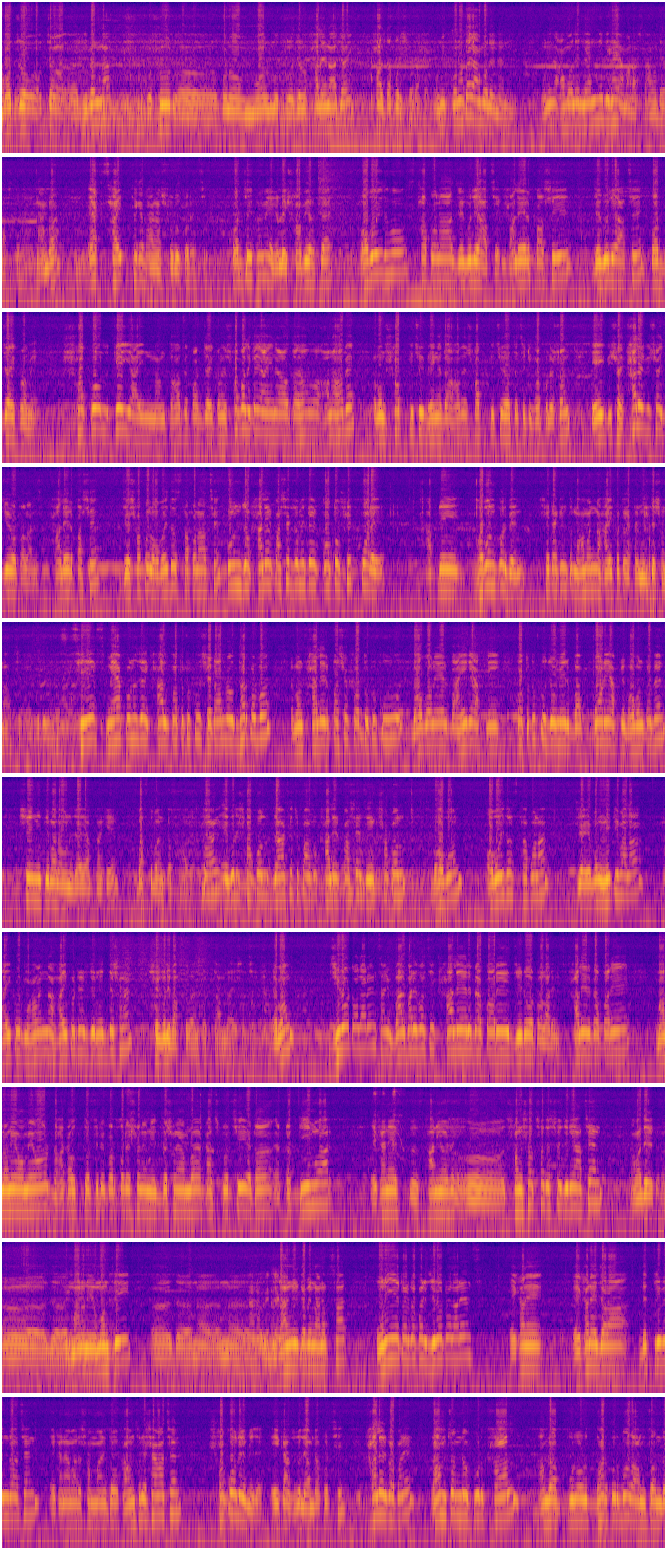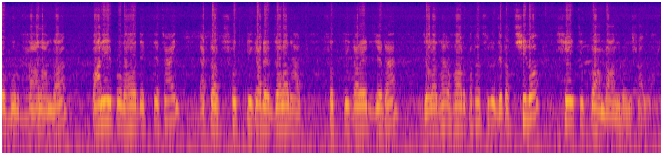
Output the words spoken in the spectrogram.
বজ্র হচ্ছে দিবেন না। পশুর কোনো মলমূত্র যেন খালে না যায় খালটা পরিষ্কার রাখে। উনি কোনোটাই আমলে নেন উনি আমলে নেননি বিধায় আমার আসতে আমাদের আসতে হয় আমরা এক সাইড থেকে ভাঙা শুরু করেছি। পর্যায়ক্রমে এগুলো সবই হচ্ছে অবৈধ স্থাপনা যেগুলি আছে, খালের পাশে যেগুলি আছে, পর্যায়ক্রমে। সকলকেই আইন মানতে হবে, পর্যায়ক্রমে সকলকেই আইনের আওতায় আনা হবে। এবং সব কিছুই ভেঙে দেওয়া হবে সব কিছুই হচ্ছে সিটি কর্পোরেশন এই বিষয়ে, খালের বিষয়ে জিরো টলারেন্স খালের পাশে যে সকল অবৈধ স্থাপনা আছে, কোন খালের পাশের জমিতে কত ফিট পরে আপনি ভবন করবেন সেটা কিন্তু মহামান্য হাইকোর্টের একটা নির্দেশনা আছে। সিএস ম্যাপ অনুযায়ী খাল কতটুকু সেটা আমরা উদ্ধার করব এবং খালের পাশে কতটুকু ভবনের বাহিরে আপনি কতটুকু জমির বা পরে আপনি ভবন করবেন, সেই নীতিমালা অনুযায়ী আপনাকে বাস্তবায়ন করতে হবে। সুতরাং এগুলি সকল যা কিছু পাবো খালের পাশে যে সকল ভবন, অবৈধ স্থাপনা যে এবং নীতিমালা, হাইকোর্ট, মহামান্য হাইকোর্টের যে নির্দেশনা, সেগুলি বাস্তবায়ন করতে আমরা এসেছি। এবং জিরো টলারেন্স আমি বারবারই বলছি, খালের ব্যাপারে জিরো টলারেন্স খালের ব্যাপারে মাননীয় মেয়র, ঢাকা উত্তর সিটি কর্পোরেশনের নির্দেশনে আমরা কাজ করছি। এটা একটা টিম ওয়ার্ক এখানে স্থানীয় সংসদ সদস্য যিনি আছেন, আমাদের মাননীয় মন্ত্রী জাহাঙ্গীর কবির নানক স্যার, উনি এটার ব্যাপারে জিরো টলারেন্স এখানে এখানে যারা নেতৃবৃন্দ আছেন, এখানে আমাদের সম্মানিত কাউন্সিলর সাহেব আছেন সকলে মিলে এই কাজগুলি আমরা করছি। খালের ব্যাপারে রামচন্দ্রপুর খাল আমরা পুনরুদ্ধার করব। রামচন্দ্রপুর খাল আমরা পানির প্রবাহ দেখতে চাই। একটা সত্যিকারের জলাধার, সত্যিকারের যেটা জলাধার হওয়ার কথা ছিল, যেটা ছিল, সেই চিত্র আমরা আনব ইনশাল্লাহ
